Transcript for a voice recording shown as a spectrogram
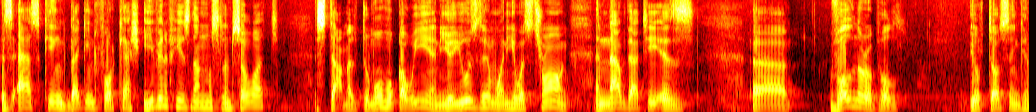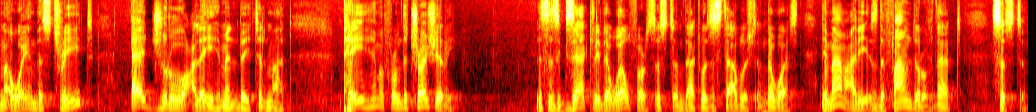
is asking begging for cash even if he is non-Muslim so what استعملتموه قويا you used him when he was strong and now that he is uh, vulnerable, you're tossing him away in the street. أجروا عليه من بيت المال. Pay him from the treasury. This is exactly the welfare system that was established in the West. Imam Ali is the founder of that system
